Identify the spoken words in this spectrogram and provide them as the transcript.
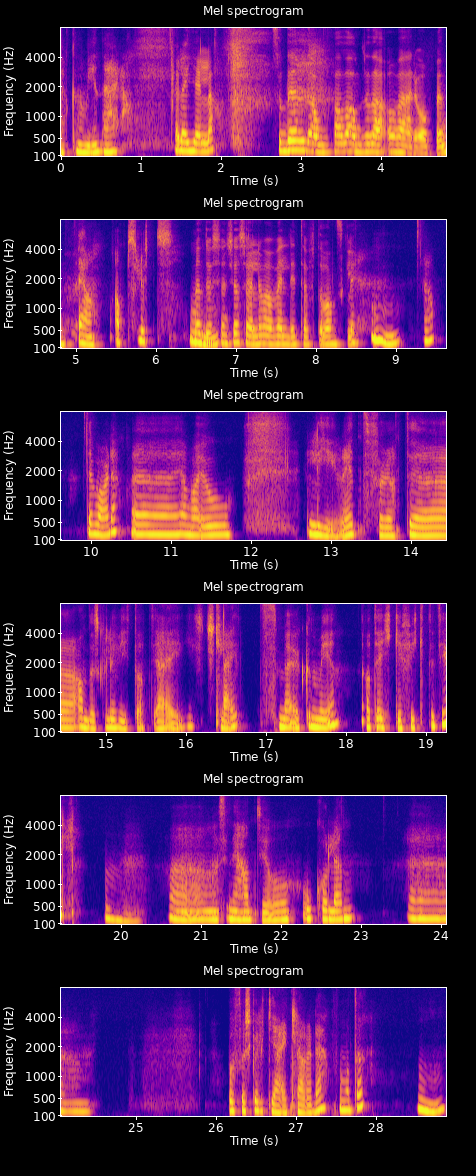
økonomien der, da. Eller gjelda. Så det vil du anbefale andre, da, å være åpen. Ja, absolutt. Men du Mm. syns jo selv det var veldig tøft og vanskelig. Mm, ja, det var det. Eh, Jeg var jo livredd for at andre skulle vite at jeg sleit med økonomien. At jeg ikke fikk det til. Mm. Uh, Siden jeg hadde jo ok lønn. Uh, Hvorfor skulle ikke jeg klare det, på en måte? Mm.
